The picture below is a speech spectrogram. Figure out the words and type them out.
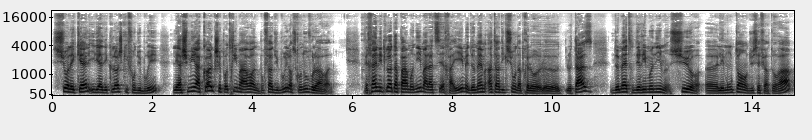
sur lesquelles il y a des cloches qui font du bruit. Les hashmi akol kshepotrim Aaron, pour faire du bruit lorsqu'on ouvre le Aaron. Et de même, interdiction d'après le, le, Taz de mettre des rimonim sur euh, les montants du Sefer Torah,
